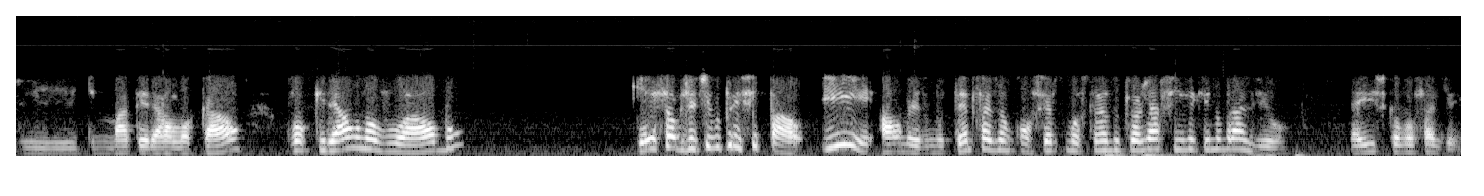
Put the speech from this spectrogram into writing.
de, de material local, vou criar um novo álbum, que esse é o objetivo principal. E, ao mesmo tempo, fazer um concerto mostrando o que eu já fiz aqui no Brasil. É isso que eu vou fazer.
